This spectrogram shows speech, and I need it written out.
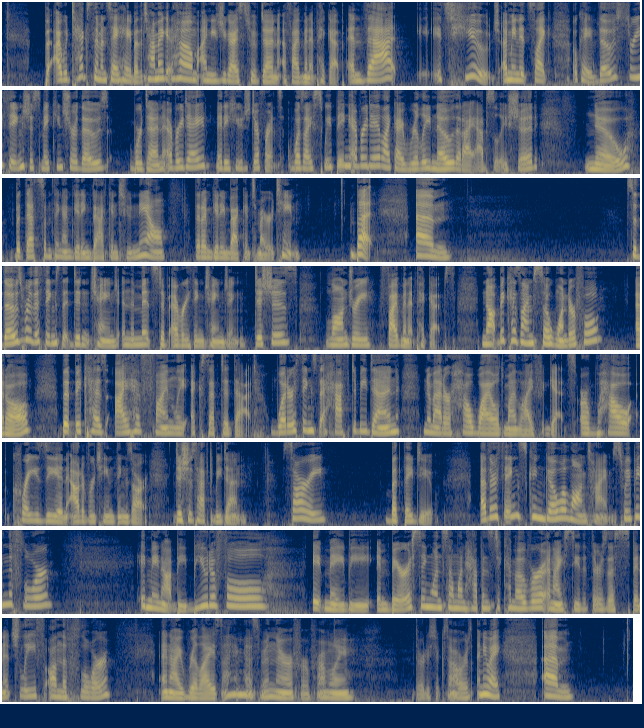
but I would text them and say, hey, by the time I get home, I need you guys to have done a five minute pickup. And that, it's huge. I mean, it's like, okay, those three things, just making sure those were done every day made a huge difference. Was I sweeping every day like I really know that I absolutely should? No, but that's something I'm getting back into now that I'm getting back into my routine. But, um, so those were the things that didn't change in the midst of everything changing dishes, laundry, five minute pickups. Not because I'm so wonderful at all, but because I have finally accepted that. What are things that have to be done no matter how wild my life gets or how crazy and out of routine things are? Dishes have to be done. Sorry, but they do. Other things can go a long time. Sweeping the floor, it may not be beautiful. It may be embarrassing when someone happens to come over and I see that there's a spinach leaf on the floor and I realize I think that's been there for probably 36 hours. Anyway, um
